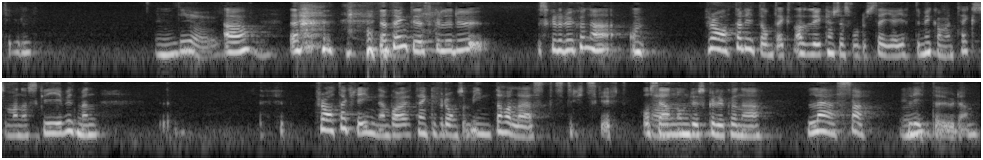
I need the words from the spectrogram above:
till. Mm, det gör jag. Ja. jag tänkte, skulle du, skulle du kunna om, prata lite om texten? Alltså det är kanske svårt att säga jättemycket om en text som man har skrivit men eh, prata kring den bara. Jag tänker för de som inte har läst stridsskrift. Och sen om du skulle kunna läsa lite ur den.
